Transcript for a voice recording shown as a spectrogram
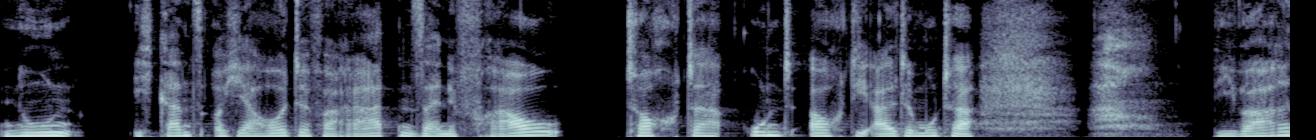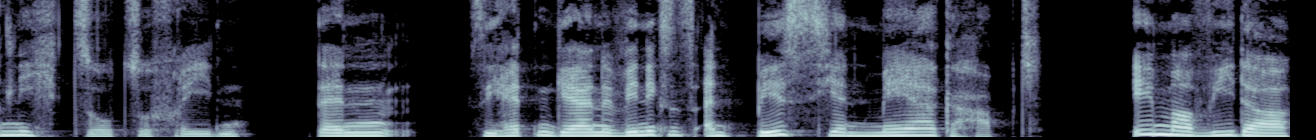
Nun, ich kann's euch ja heute verraten, seine Frau, Tochter und auch die alte Mutter, die waren nicht so zufrieden. Denn Sie hätten gerne wenigstens ein bisschen mehr gehabt. Immer wieder,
